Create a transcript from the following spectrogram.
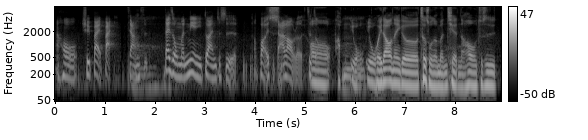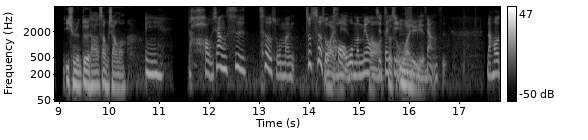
然后去拜拜，这样子，带着我们念一段，就是不好意思打扰了这种。哦，有有回到那个厕所的门前，然后就是一群人对着他上香吗？嗯，好像是厕所门，就厕所口，我们没有再进去这样子。然后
